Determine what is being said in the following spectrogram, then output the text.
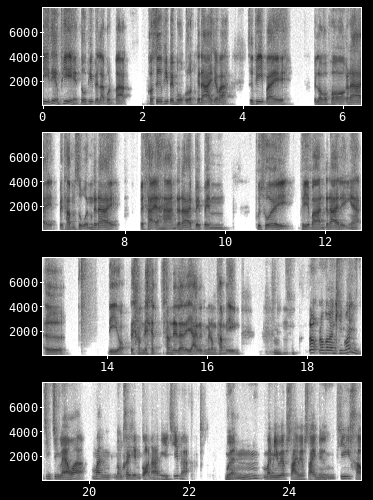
ดีที่อย่างพี่เห็นตัวพี่เป็นหลายบทบาทเขาซื้อพี่ไปโบกรถก็ได้ใช่ป่ะซื้อพี่ไปเป็นรปภก็ได้ ไปทำสวนก็ได้ ไปขายอาหารก็ได้ไปเป็น ผู้ช่วยพยาบาลก็ได้อะไรอย่างเงี้ยเออ ดีออกทำได้ทำได้หลายๆอย่างเลยที่ไม่ต้องทำเองเราเรากำลังคิดว่าจริง ๆ แล้วอะมันน้องเคยเห็นก่อนหน้านี้ที่แบบ เหมือนมันมีเว็บไซต์เว็บไซต์หนึ่งที่เขา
